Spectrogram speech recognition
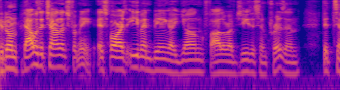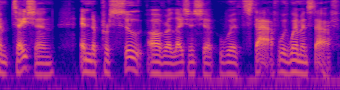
You don't. That was a challenge for me, as far as even being a young follower of Jesus in prison. The temptation and the pursuit of relationship with staff, with women staff.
